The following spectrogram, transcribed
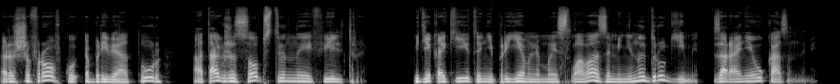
расшифровку аббревиатур, а также собственные фильтры, где какие-то неприемлемые слова заменены другими, заранее указанными.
